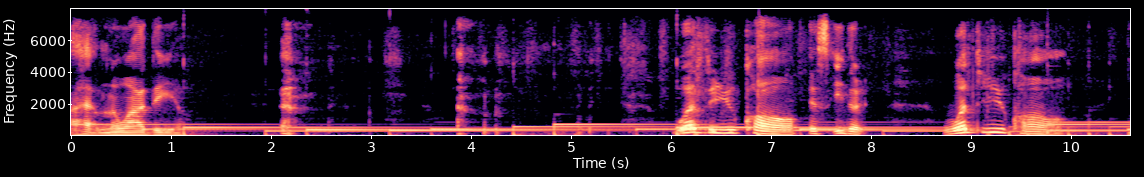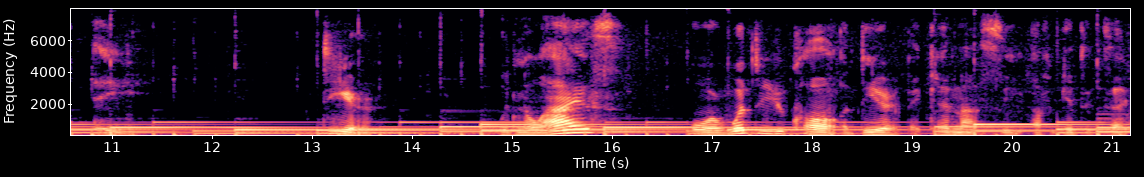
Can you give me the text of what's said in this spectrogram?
I have no idea. What do you call? It's either what do you call a deer with no eyes? Or what do you call a deer that cannot see? I forget the exact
